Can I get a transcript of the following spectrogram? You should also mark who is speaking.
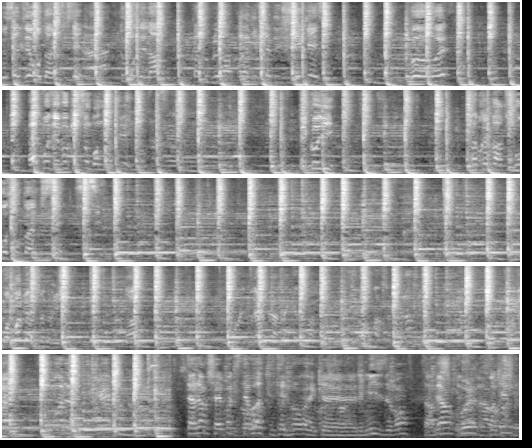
Speaker 1: le 7-0, t'as tu. Tout le monde est là. Pas
Speaker 2: que c'était Watt était devant avec euh, les mises devant. Ça va bien Cool Tranquille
